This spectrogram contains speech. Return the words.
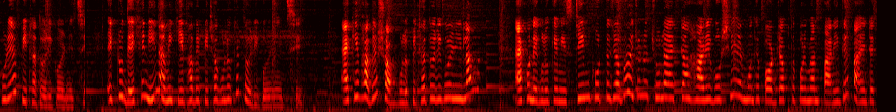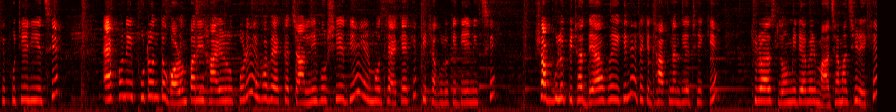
ঘুরিয়ে পিঠা তৈরি করে নিচ্ছি। একটু দেখে নিন আমি কীভাবে পিঠাগুলোকে তৈরি করে নিচ্ছি। একইভাবে সবগুলো পিঠা তৈরি করে নিলাম। এখন এগুলোকে আমি স্টিম করতে যাব। এই জন্য চুলা একটা হাঁড়ি বসিয়ে এর মধ্যে পর্যাপ্ত পরিমাণ পানি দিয়ে পানিটাকে ফুটিয়ে নিয়েছি। এখন এই ফুটন্ত গরম পানির হাঁড়ির উপরে এভাবে একটা চালনি বসিয়ে দিয়ে এর মধ্যে একে একে পিঠাগুলোকে দিয়ে নিচ্ছি। সবগুলো পিঠা দেওয়া হয়ে গেলে এটাকে ঢাকনা দিয়ে ঢেকে চুলা লো মিডিয়ামের মাঝামাঝি রেখে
